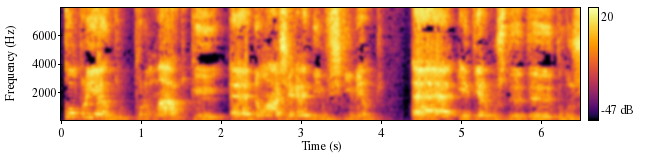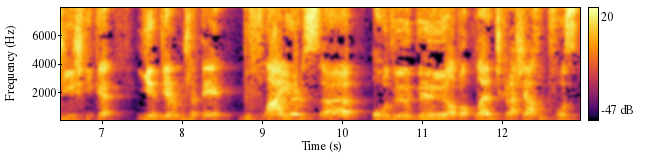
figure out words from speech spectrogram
Compreendo, por um lado, que uh, não haja grande investimento uh, em termos de, de, de, logística e em termos até de flyers uh, ou de, de autocolantes, crachás, o que fosse,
